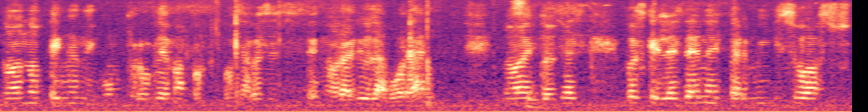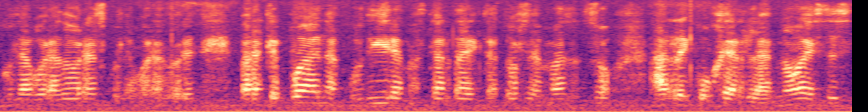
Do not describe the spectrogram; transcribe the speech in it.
no, no tengan ningún problema porque pues a veces es en horario laboral ¿no? Entonces, pues que les den el permiso a sus colaboradoras, colaboradores, para que puedan acudir a más tardar el 14 de marzo a recogerla, ¿no? Esa es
